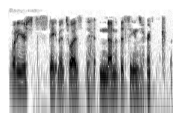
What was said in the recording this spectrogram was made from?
one of your statements was that none of the scenes are. Good.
